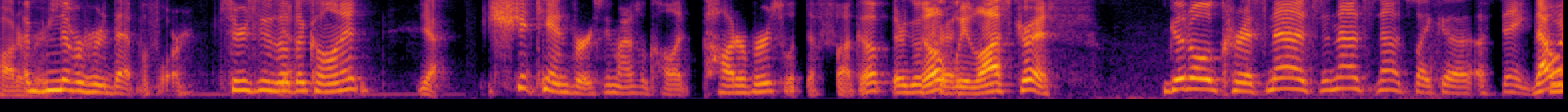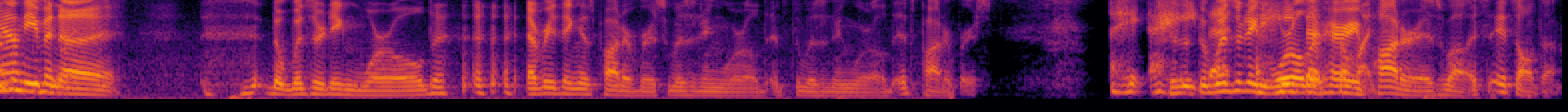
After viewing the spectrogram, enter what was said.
Potterverse. I've never heard that before. Seriously, is that yes. what they're calling it? Yeah. Shit can verse. They might as well call it Potterverse. What the fuck? Up oh, there goes. Nope, Chris. we lost Chris. Good old Chris. Now it's now it's now it's like a, a thing. That he wasn't even a the Wizarding World. Everything is Potterverse. Wizarding World. It's the Wizarding World. It's Potterverse. I hate because it's the that. Wizarding World of Harry so Potter as well. It's it's all done.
